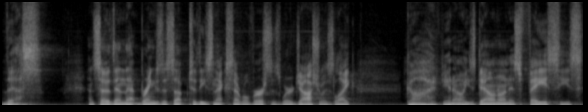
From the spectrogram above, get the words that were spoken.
this. And so then that brings us up to these next several verses where Joshua is like, God, you know, he's down on his face. He's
